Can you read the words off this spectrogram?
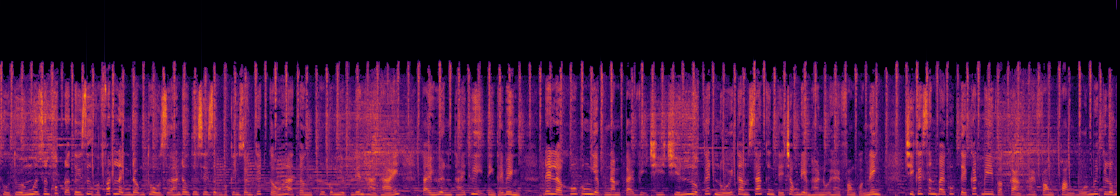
Thủ tướng Nguyễn Xuân Phúc đã tới dự và phát lệnh động thổ dự án đầu tư xây dựng và kinh doanh kết cấu hạ tầng khu công nghiệp Liên Hà Thái tại huyện Thái Thụy, tỉnh Thái Bình. Đây là khu công nghiệp nằm tại vị trí chiến lược kết nối tam giác kinh tế trọng điểm Hà Nội, Hải Phòng, Quảng Ninh, chỉ cách sân bay quốc tế Cát Bi và cảng Hải Phòng khoảng 40 km,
